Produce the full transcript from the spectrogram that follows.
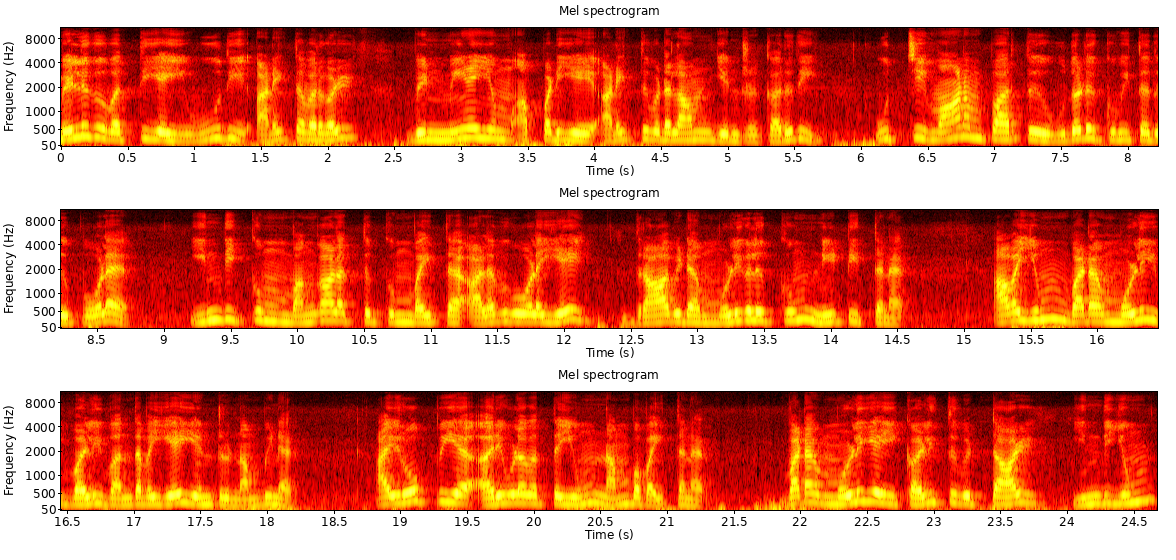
மெழுகுவத்தியை ஊதி அணைத்தவர்கள் விண்மீனையும் அப்படியே அணைத்துவிடலாம் என்று கருதி உச்சி வானம் பார்த்து உதடு குவித்தது போல இந்திக்கும் வங்காளத்துக்கும் வைத்த அளவுகோலையே திராவிட மொழிகளுக்கும் நீட்டித்தனர். அவையும் வட மொழி வழி வந்தவையே என்று நம்பினர். ஐரோப்பிய அறிவுலகத்தையும் நம்ப வைத்தனர். வட மொழியை கழித்துவிட்டால் இந்தியும்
